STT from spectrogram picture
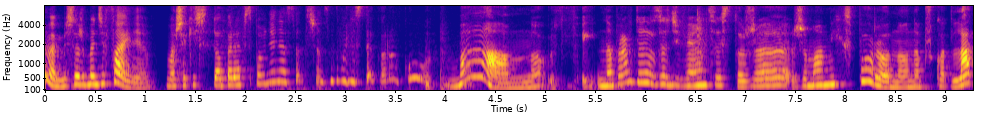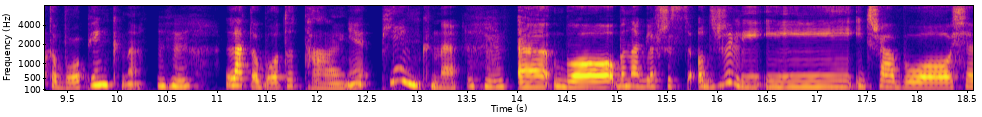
nie wiem, myślę, że będzie fajnie. Masz jakieś dobre wspomnienia z 2020 roku? Mam, no naprawdę zadziwiające jest to, że, że mam ich sporo. No na przykład lato było piękne. Mhm. Lato było totalnie piękne, Mhm. e, bo, bo nagle wszyscy odżyli i, i trzeba było się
